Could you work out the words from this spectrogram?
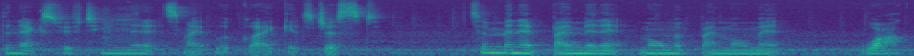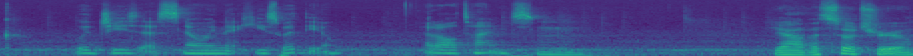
the next 15 minutes might look like. It's just, it's a minute by minute, moment by moment walk with Jesus, knowing that He's with you at all times. Mm. Yeah, that's so true.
